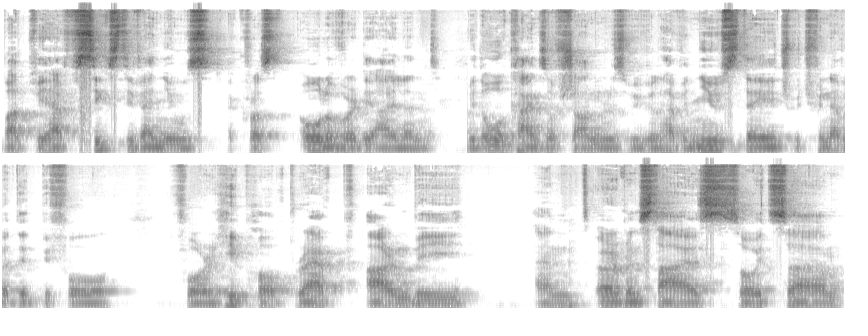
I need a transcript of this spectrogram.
but we have 60 venues across all over the island with all kinds of genres. We will have a new stage which we never did before for hip hop, rap, R and urban styles. So it's um,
